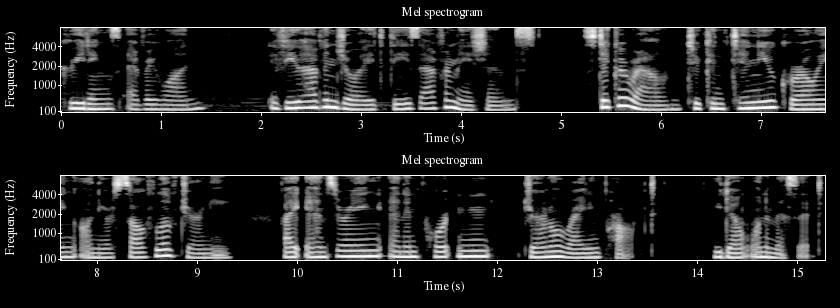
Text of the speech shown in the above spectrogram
Greetings, everyone. If you have enjoyed these affirmations, stick around to continue growing on your self love journey by answering an important journal writing prompt. You don't want to miss it.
